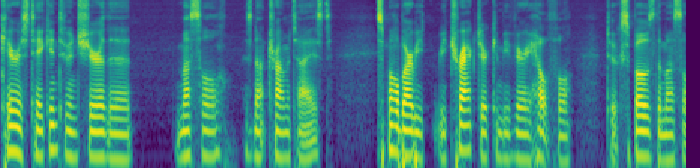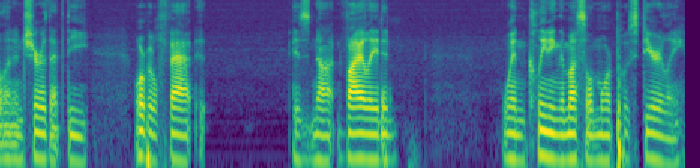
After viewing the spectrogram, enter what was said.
Care is taken to ensure the muscle is not traumatized. Small Barbie retractor can be very helpful to expose the muscle and ensure that the orbital fat is not violated when cleaning the muscle more posteriorly.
